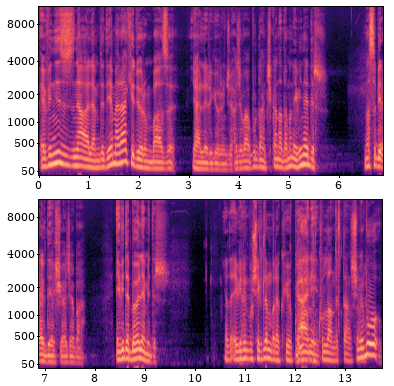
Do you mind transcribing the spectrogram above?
eviniz ne alemde diye merak ediyorum bazı yerleri görünce. Acaba buradan çıkan adamın evi nedir? Nasıl bir evde yaşıyor acaba? Evi de böyle midir? Ya da evini yani, bu şekilde mi bırakıyor kullandık, yani, kullandıktan sonra? Şimdi bu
